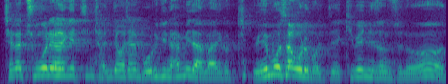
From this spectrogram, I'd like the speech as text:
제가 중원의 할기팀 전적을 잘 모르긴 합니다만 이거 기- 외모상으로 볼 때 김현준 선수는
